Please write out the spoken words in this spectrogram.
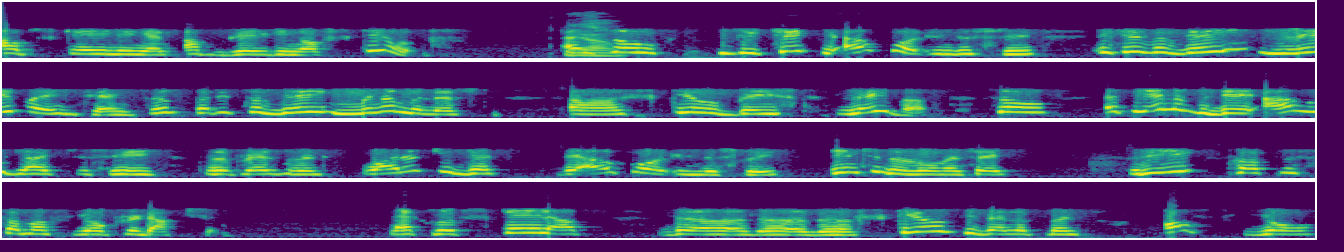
upscaling and upgrading of skills. And yeah. so if you take the alcohol industry, it is a very labor intensive, but it's a very minimalist uh, skill based labor. So at the end of the day, I would like to say to the president, why don't you get the alcohol industry into the room and say, repurpose some of your production that will scale up the, the, the skills development of your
